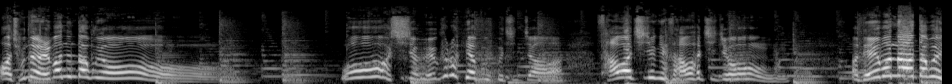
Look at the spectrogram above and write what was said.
아 존나 열받는다고요. 와 진짜 왜 그러냐고요 진짜. 사화치정이야 사화치정. 아, 네 번 나왔다고요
